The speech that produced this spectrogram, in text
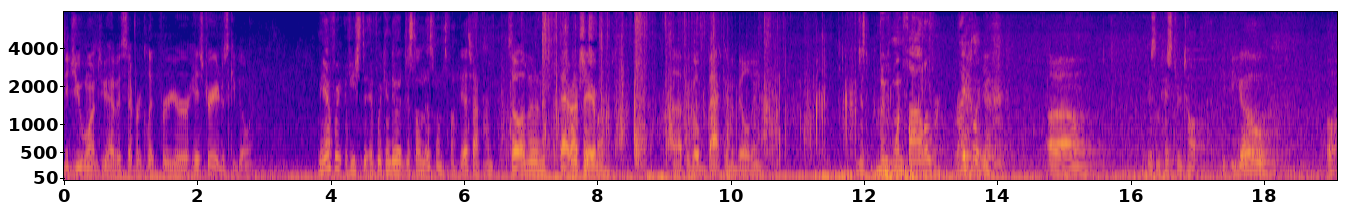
did you want to have a separate clip for your history, or just keep going? Yeah, if we if you st- if we can do it just on this one, it's fine. Yeah, that's fine. So other than that right there, uh, if we go back in the building, Just move one file over. Right click. um, Do some history talk. if you go up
